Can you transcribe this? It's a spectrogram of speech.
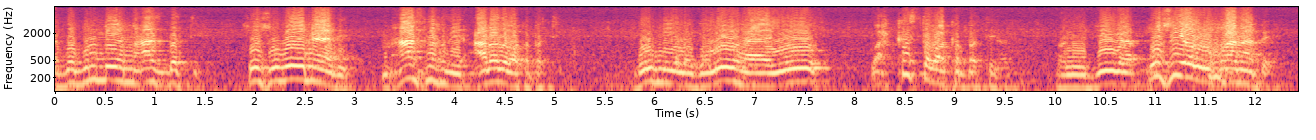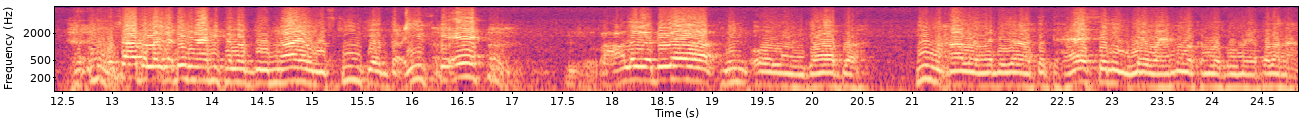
هذا ظلمي معاس بتي سو سوين هذه محاس نخذي عرض وكبتي ظلمي لقلوها يو وحكست وكبتي والوجيدة وصي الوفانا به وصاب الله قدينا انك لدوناي ومسكينك الضعيف كإيه وحالة قدينا من أولان جابه من وحالة قدينا تتهاسل اللي ويمنك الله دوما بدنا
